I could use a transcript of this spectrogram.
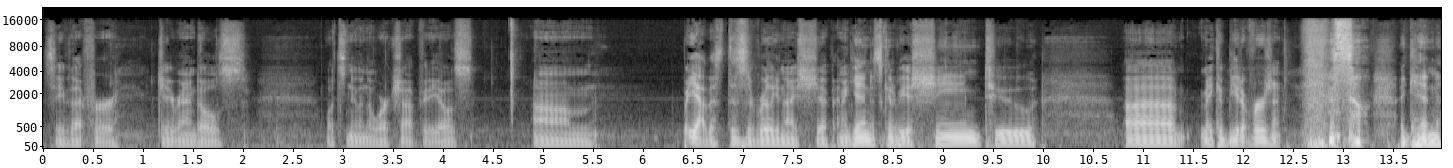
save that for Jay Randall's "What's New in the Workshop" videos. Um, but yeah, this this is a really nice ship, and again, it's gonna be a shame to uh, make a beat up version. so again,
